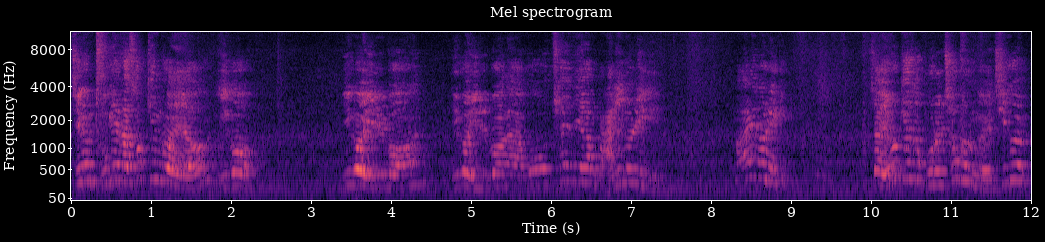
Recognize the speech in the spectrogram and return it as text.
지금 두 개가 섞인 거예요. 이거 이거 1번, 이거 1번하고 최대한 많이 돌리기. 많이 돌리기. 자, 이렇게 해서 볼을 쳐보는 거예요. 지금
